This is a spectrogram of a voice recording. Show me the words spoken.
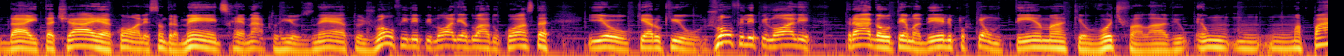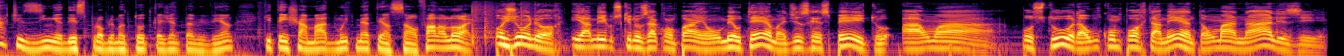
da Itatiaia, com Alessandra Mendes, Renato Rios Neto, João Felipe Loli Eduardo Costa. E eu quero que o João Felipe Loli traga o tema dele, porque é um tema que eu vou te falar, viu? É um- um- uma partezinha desse problema todo que a gente tá vivendo que tem chamado muito minha atenção. Fala, Loli. Ô Júnior e amigos que nos acompanham, o meu tema diz respeito a uma postura, a um comportamento, a uma análise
